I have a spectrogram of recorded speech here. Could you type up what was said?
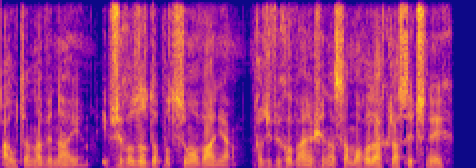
auta na wynajem. I przechodząc do podsumowania, choć wychowałem się na samochodach klasycznych,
